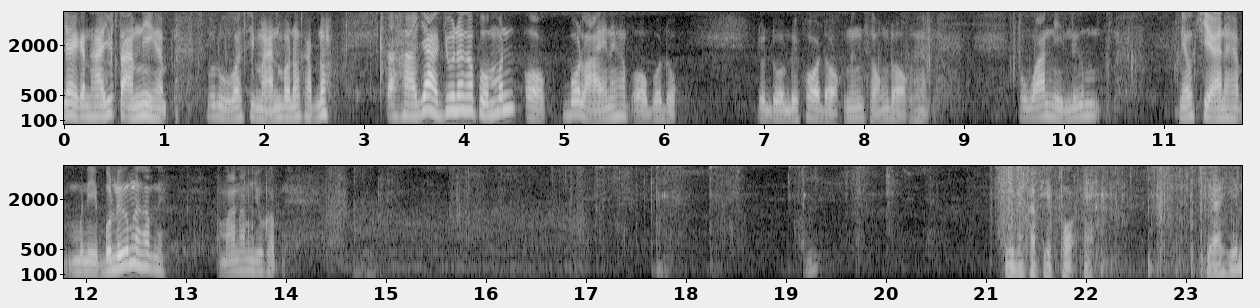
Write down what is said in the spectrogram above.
แยกๆกันหาอยู่ตามนี่ครับบ่รู้ว่าสิมานบ่เนาะครับเนาะ ก็หายากอยู่นะครับ ผมมันออกโบหลายนะครับ ออกโบดกโดนๆไปพ่อดอกหนึ่งสองดอกนะครับเมื่อวานนี่ลืมแนวเขียนะครับมื้อนี้บ่ลืมแล้วครับนี่มานำอยู่ครับนี่นะครับเห็ดเพาะเนี่ยเขียเห็น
